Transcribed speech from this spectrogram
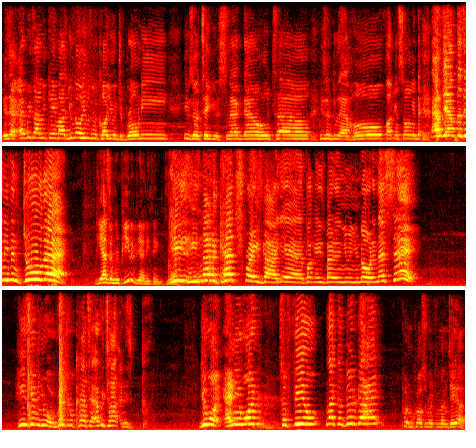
Is that every time he came out, you know he was gonna call you a jabroni. He was gonna take you to SmackDown Hotel. He's gonna do that whole fucking song and that. MJF doesn't even do that. He hasn't repeated anything. He he's not a catchphrase guy. Yeah, fucking he's better than you and you know it, and that's it. He's giving you original content every time, and it's good. You want anyone to feel like a good guy? Put him across the ring from MJF.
